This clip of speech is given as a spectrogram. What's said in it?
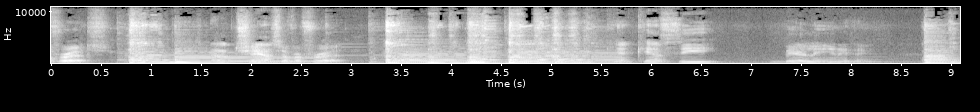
Frets. Not a chance of a fret. Can't, can't see barely anything.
